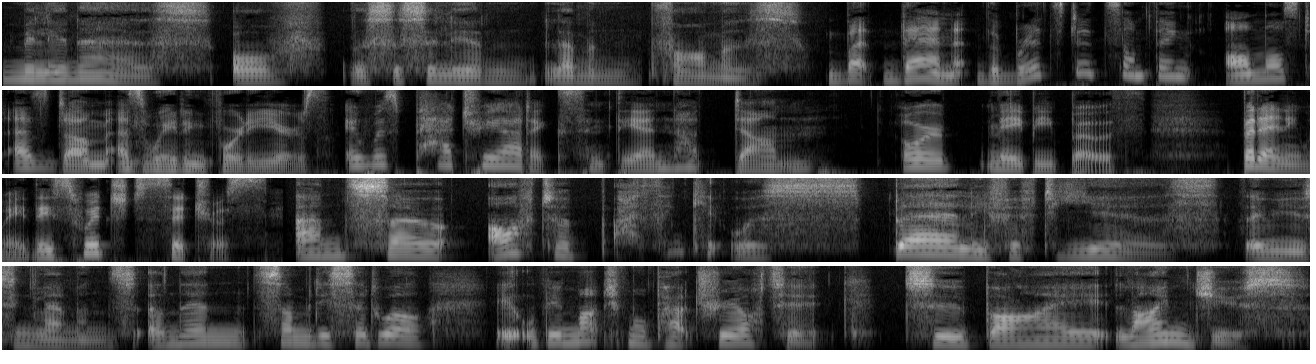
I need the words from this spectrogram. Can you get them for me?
millionaires of the Sicilian lemon farmers. But then the Brits did something almost as dumb as waiting 40 years. It was patriotic, Cynthia, not dumb. Or maybe both. But anyway, they switched citrus. And so after, I think it was barely 50 years, they were using lemons. And then somebody said, well, it would be much more patriotic to buy lime juice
